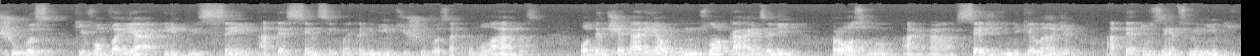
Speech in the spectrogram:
Chuvas que vão variar entre 100 até 150 milímetros de chuvas acumuladas, podendo chegar em alguns locais ali próximo à, à sede de Niquelândia até 200 milímetros.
